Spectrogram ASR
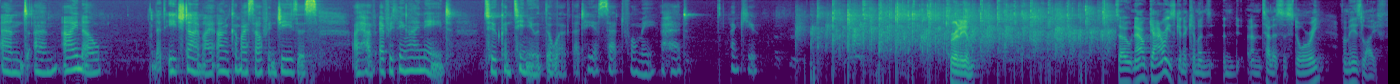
And um, I know that each time I anchor myself in Jesus, I have everything I need to continue the work that He has set for me ahead. Thank you. Brilliant. So now Gary's going to come and, and, and tell us a story from his life.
